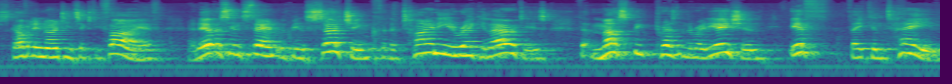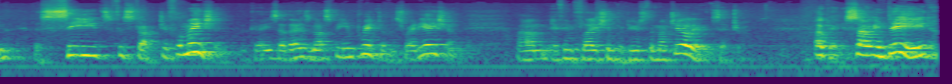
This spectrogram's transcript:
discovered in 1965. And ever since then, we've been searching for the tiny irregularities that must be present in the radiation if they contain the seeds for structure formation. Okay, so those must be imprinted on this radiation. Um, if inflation produced them much earlier, etc. Okay, so indeed,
